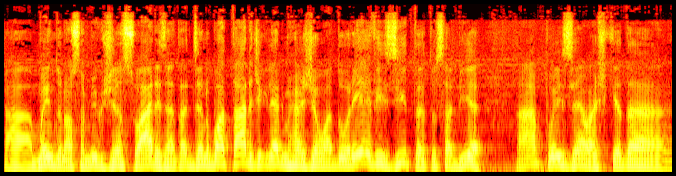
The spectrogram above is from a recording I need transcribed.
a mãe do nosso amigo Jean Soares, né? Tá dizendo boa tarde, Guilherme Rajão. Adorei a visita, tu sabia? Ah, pois é, eu acho que é da,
